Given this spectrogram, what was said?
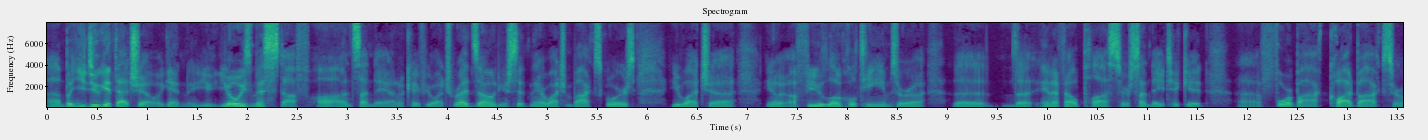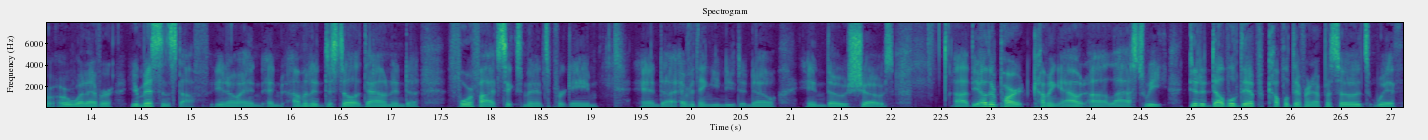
Uh, but you do get that show again. You, you always miss stuff on, on, Sunday. I don't care if you watch Red Zone. You're sitting there watching box scores. You watch uh, you know a few local teams or a, uh, the the NFL Plus or Sunday Ticket, uh, four box, quad box or, or whatever. You're missing stuff. You know, and and I'm to distill it down into four, five, six minutes per game, and uh, everything you need to know in those shows. Uh, the other part coming out uh, last week did a double dip, a couple different episodes with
